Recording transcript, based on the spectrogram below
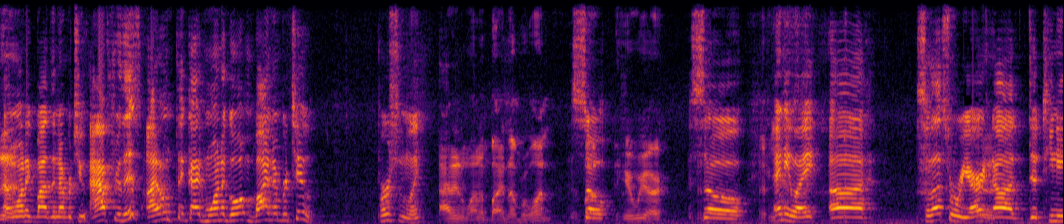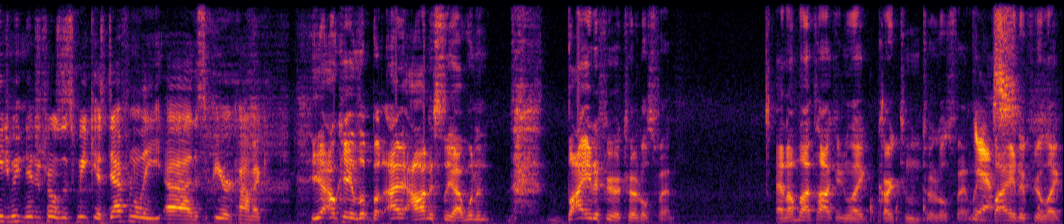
Yeah. and want to buy the number two. After this, I don't think I'd want to go out and buy number two, personally. I didn't want to buy number one. So- but here we are. So anyway, uh, so that's where we are. Uh, the Teenage Mutant Ninja Turtles this week is definitely uh, the superior comic. Yeah, okay, look, but I honestly I wouldn't buy it if you're a Turtles fan. And I'm not talking like cartoon Turtles fan. Like, Yes. Buy it if you're like,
